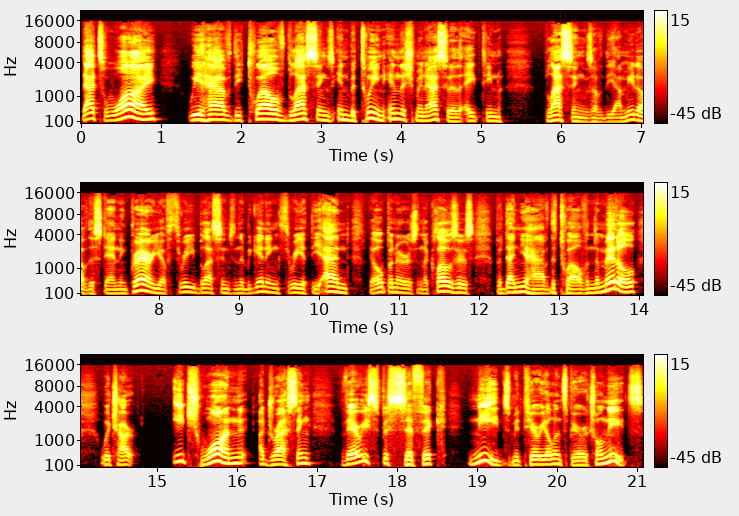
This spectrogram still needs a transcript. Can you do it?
That's why we have the 12 blessings in between in the Shemin Esrei, the 18 blessings of the Amidah of the standing prayer. You have three blessings in the beginning, three at the end, the openers and the closers, but then you have the 12 in the middle, which are each one addressing very specific needs, material and spiritual needs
